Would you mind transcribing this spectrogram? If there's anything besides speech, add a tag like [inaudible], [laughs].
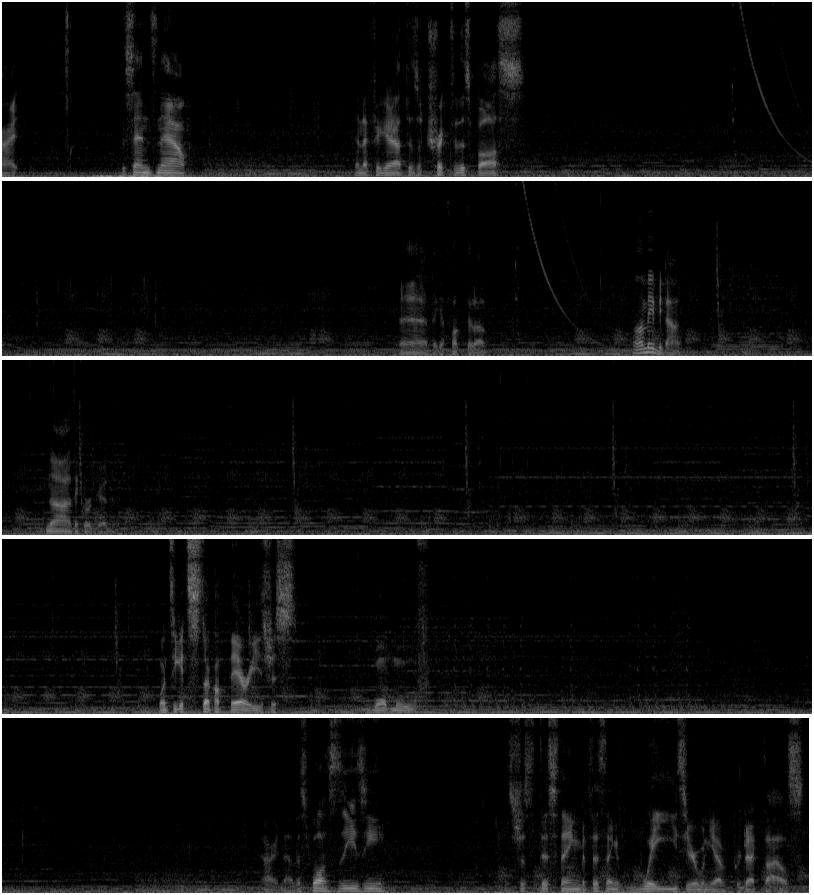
Alright. This ends now. And I figured out there's a trick to this boss. Eh, I think I fucked it up. Well, maybe not. Nah, I think we're good. Once he gets stuck up there, he's just won't move. This boss is easy. It's just this thing, but this thing is way easier when you have projectiles.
